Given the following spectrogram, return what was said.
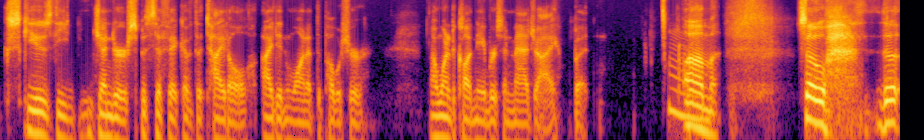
excuse the gender specific of the title. I didn't want it, the publisher. I wanted to call it neighbors and magi, but mm. um so the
